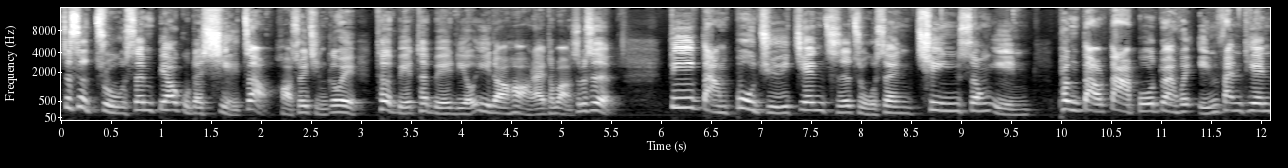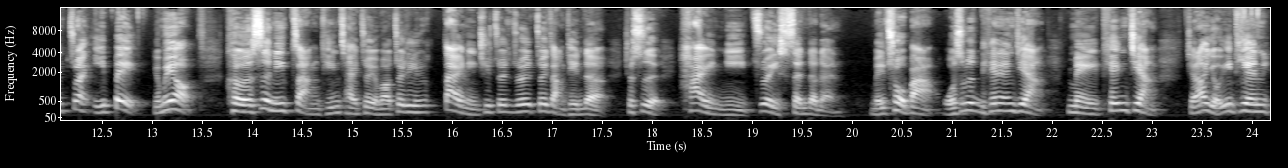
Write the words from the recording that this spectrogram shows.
这是主升标股的写照哈，所以请各位特别特别留意了哈，来，投保是不是？低档布局，坚持主升，轻松赢。碰到大波段会赢翻天，赚一倍，有没有？可是你涨停才追，有没有？最近带你去追追追涨停的，就是害你最深的人，没错吧？我是不是天天讲，每天讲，讲到有一天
